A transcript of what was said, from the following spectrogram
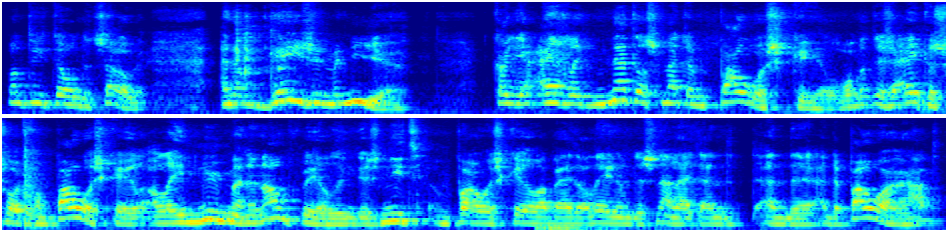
want die toont hetzelfde. En op deze manier kan je eigenlijk net als met een powerscale, want het is eigenlijk een soort van powerscale, alleen nu met een afbeelding. Dus niet een powerscale waarbij het alleen om de snelheid en de, en de, en de power gaat.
